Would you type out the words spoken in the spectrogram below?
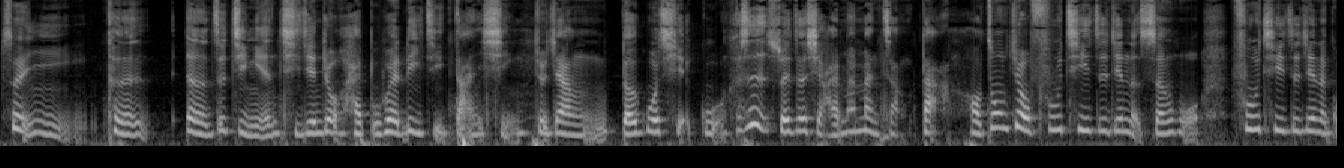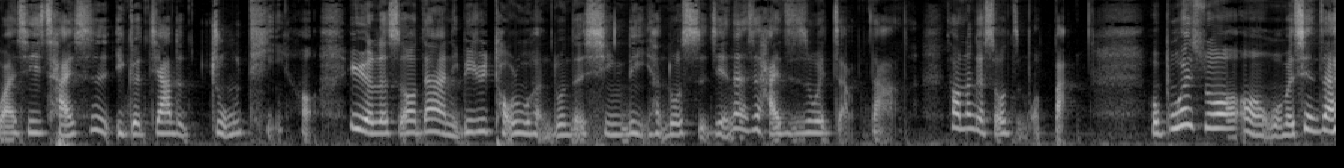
所以可能。嗯，这几年期间就还不会立即担心，就这样得过且过。可是随着小孩慢慢长大，好，终究夫妻之间的生活，夫妻之间的关系才是一个家的主体。好，育儿的时候，当然你必须投入很多的心力、很多时间，但是孩子是会长大的。到那个时候怎么办？我不会说，哦，我们现在，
